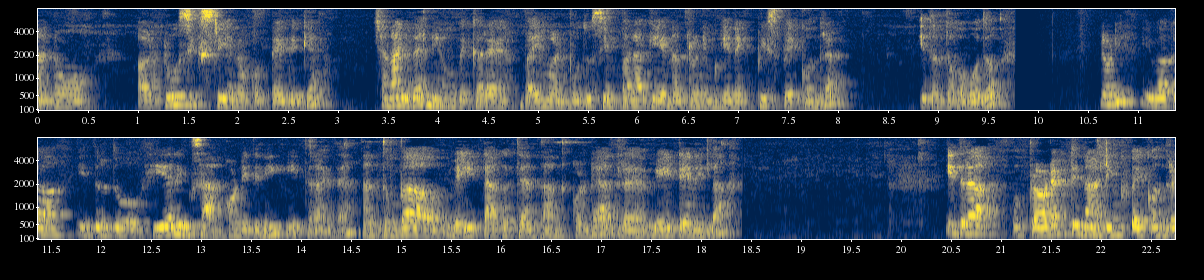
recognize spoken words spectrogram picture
ನಾನು ಟೂ ಸಿಕ್ಸ್ಟಿ ಏನೋ ಕೊಟ್ಟೆ ಇದಕ್ಕೆ. ಚೆನ್ನಾಗಿದೆ. ನೀವು ಬೇಕಾದ್ರೆ ಬೈ ಮಾಡ್ಬೋದು. ಸಿಂಪಲಾಗಿ ಏನಾದರೂ ನಿಮಗೆ ನೆಕ್ ಪೀಸ್ ಬೇಕು ಅಂದರೆ ಇದನ್ನು ತೊಗೋಬೋದು. ನೋಡಿ, ಇವಾಗ ಇದ್ರದ್ದು ಇಯರಿಂಗ್ಸ್ ಹಾಕೊಂಡಿದ್ದೀನಿ, ಈ ಥರ ಇದೆ. ನಾನು ತುಂಬ ವೆಯ್ಟ್ ಆಗುತ್ತೆ ಅಂತ ಅಂದ್ಕೊಂಡೆ, ಆದರೆ ವೆಯ್ಟ್ ಏನಿಲ್ಲ. ಇದರ ಪ್ರಾಡಕ್ಟಿನ ಲಿಂಕ್ ಬೇಕು ಅಂದರೆ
